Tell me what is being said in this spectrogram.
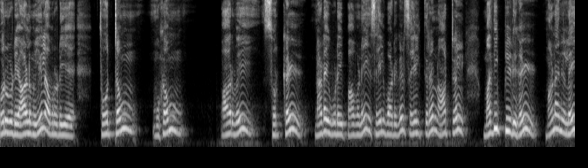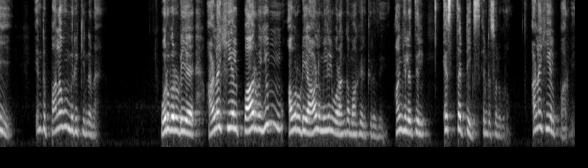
ஒருவருடைய ஆளுமையில் அவருடைய தோற்றம் முகம் பார்வை சொற்கள் நடை உடை பாவனை செயல்பாடுகள் செயல்திறன் ஆற்றல் மதிப்பீடுகள் மனநிலை என்று பலவும் இருக்கின்றன. ஒருவருடைய அழகியல் பார்வையும் அவருடைய ஆளுமையில் ஒரு அங்கமாக இருக்கிறது. ஆங்கிலத்தில் எஸ்தட்டிக்ஸ் என்று சொல்கிறோம் அழகியல் பார்வை.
